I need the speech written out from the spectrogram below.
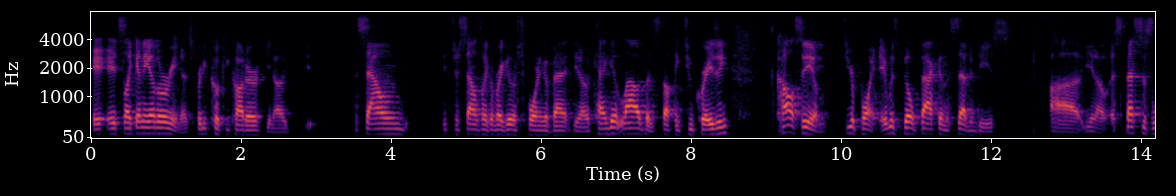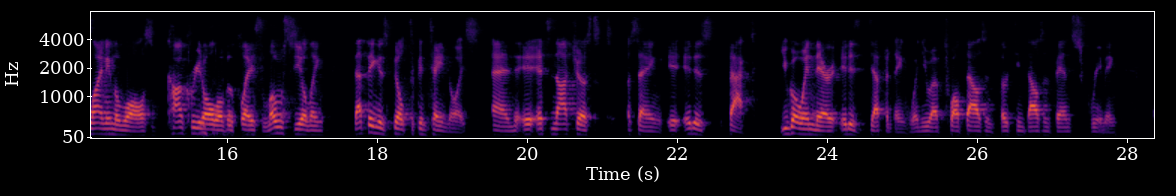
it, it's like any other arena. It's pretty cookie cutter. You know, the sound it just sounds like a regular sporting event. You know, it can get loud, but it's nothing too crazy. The Coliseum, to your point, it was built back in the 70s. Uh, you know, asbestos lining the walls, concrete all over the place, low ceiling. That thing is built to contain noise. And it, it's not just a saying, it, it is fact. You go in there, it is deafening when you have 12,000, 13,000 fans screaming.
